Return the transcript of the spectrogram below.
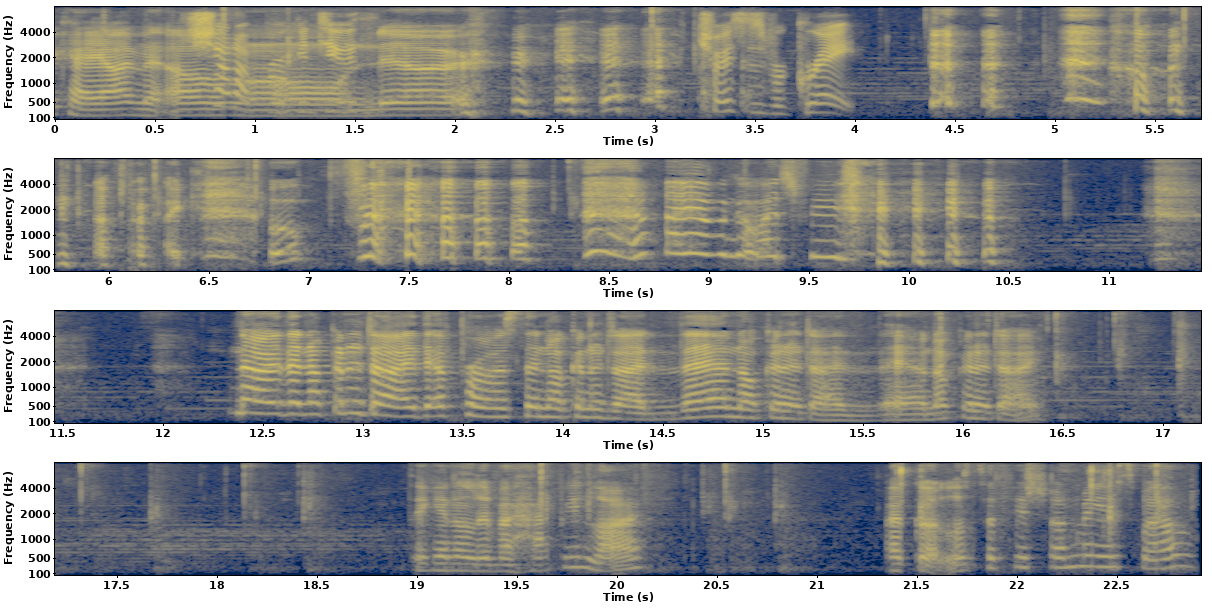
Okay, I'm. Oh, Shut up, Broken oh, Tooth. no. Choices were great. oh no! Like, oops. I haven't got much food. No, they're not gonna die. I promise they're not gonna die. They're not gonna die. They're not gonna die. They're gonna live a happy life. I've got lots of fish on me as well.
